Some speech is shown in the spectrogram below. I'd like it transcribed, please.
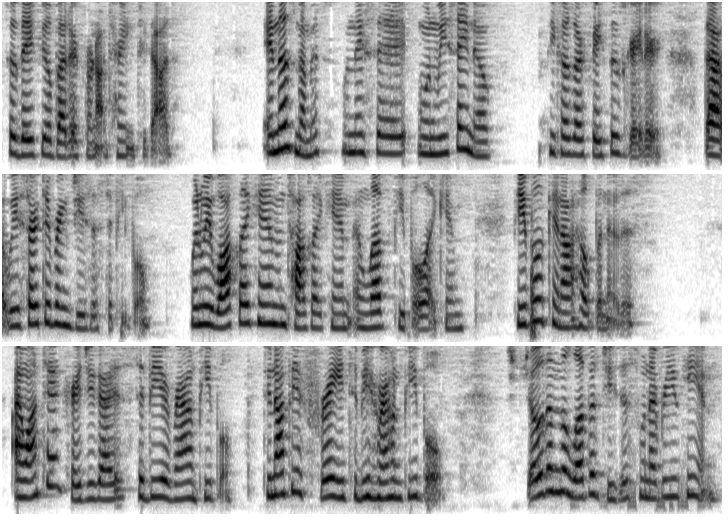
so they feel better for not turning to God. In those moments when they say when we say no because our faith is greater, that we start to bring Jesus to people. When we walk like him and talk like him and love people like him, people cannot help but notice. I want to encourage you guys to be around people. Do not be afraid to be around people. Show them the love of Jesus whenever you can.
